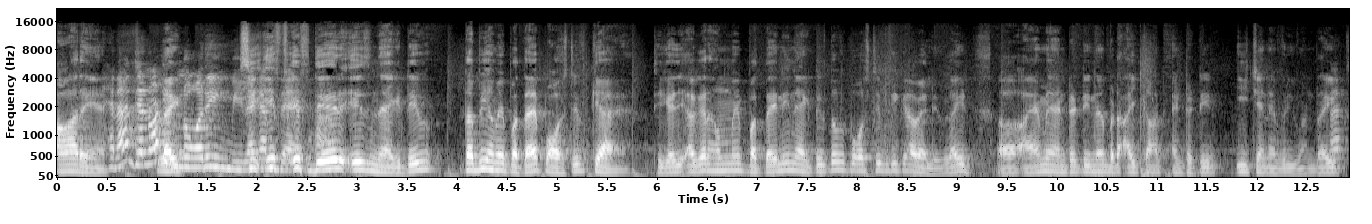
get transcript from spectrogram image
आ रहे हैं। है ना? They're not ignoring me, like I'm if if there is negative तभी हमें पता है पॉजिटिव क्या है। ठीक है जी अगर हमें पता ही नहीं नेगेटिव तो पॉजिटिव की क्या value right I am an entertainer but I can't entertain each and every one right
